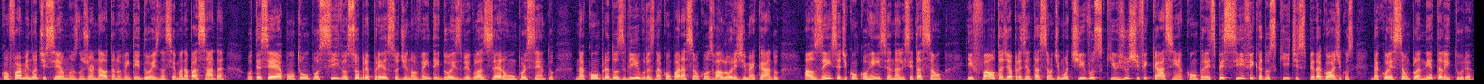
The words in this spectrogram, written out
Conforme noticiamos no Jornal da 92 na semana passada, o TCE apontou um possível sobrepreço de 92,01% na compra dos livros na comparação com os valores de mercado, ausência de concorrência na licitação e falta de apresentação de motivos que justificassem a compra específica dos kits pedagógicos da coleção Planeta Leitura.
